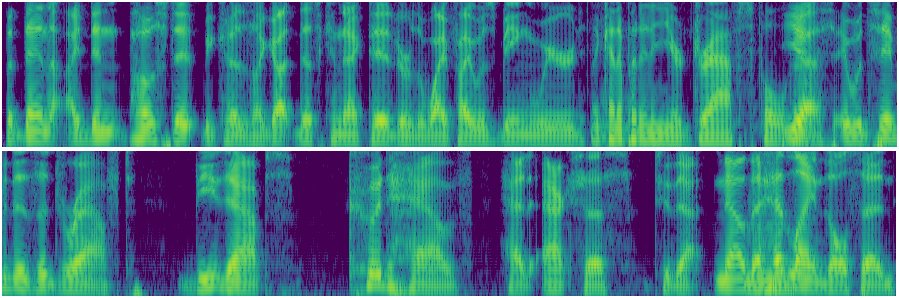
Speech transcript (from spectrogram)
but then I didn't post it because I got disconnected or the Wi Fi was being weird, I kind of put it in your drafts folder. Yes, it would save it as a draft. These apps could have had access to that. Now, the headlines all said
